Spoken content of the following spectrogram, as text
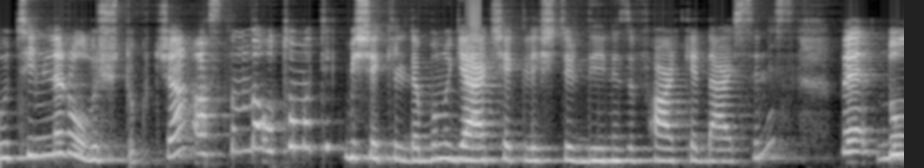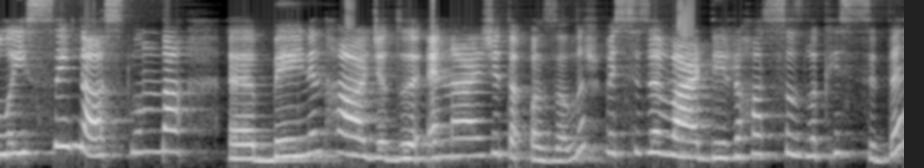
rutinler oluştukça aslında otomatik bir şekilde bunu gerçekleştirdiğinizi fark edersiniz ve dolayısıyla aslında e, beynin harcadığı enerji de azalır ve size verdiği rahatsızlık hissi de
